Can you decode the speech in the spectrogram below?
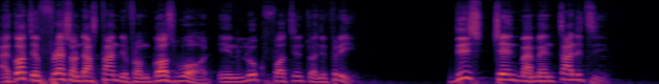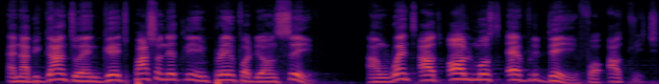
I got a fresh understanding from God's word in Luke 14 23. This changed my mentality, and I began to engage passionately in praying for the unsaved and went out almost every day for outreach.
